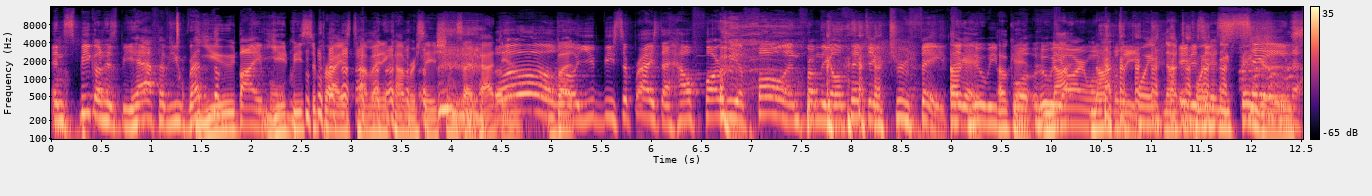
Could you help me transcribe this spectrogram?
and speak on his behalf, have you read the You'd, Bible? you'd be surprised how many conversations I've had, Dan. Oh, but well, you'd be surprised at how far we have fallen from the authentic true faith and who we okay. who we Not- are and what not we to believe. point- not to It point any fingers.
